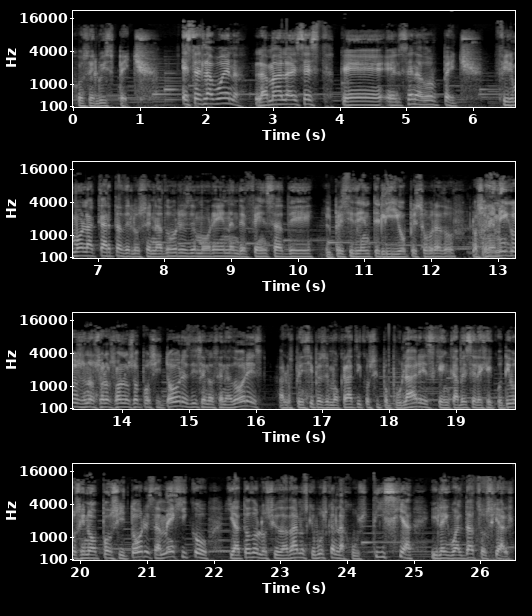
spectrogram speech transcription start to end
José Luis Pech. Esta es la buena, la mala es esta, que el senador Pech firmó la carta de los senadores de Morena en defensa de el presidente López Obrador. Los enemigos no solo son los opositores, dicen los senadores, a los principios democráticos y populares que encabeza el Ejecutivo, sino opositores a México y a todos los ciudadanos que buscan la justicia y la igualdad social.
